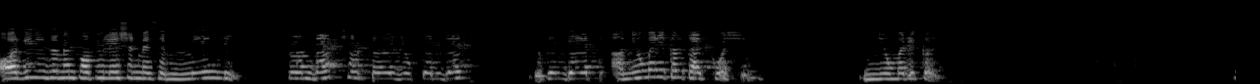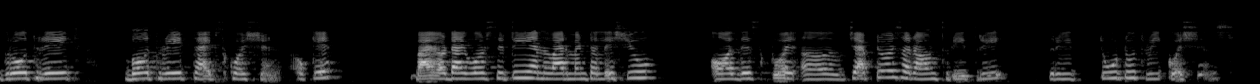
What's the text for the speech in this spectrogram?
organism and population may say mainly from that chapter you can get you can get a numerical type question. Numericals. Growth rate, birth rate types question. Okay biodiversity, environmental issue, all these uh, chapters around three, three, three, two to three questions.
